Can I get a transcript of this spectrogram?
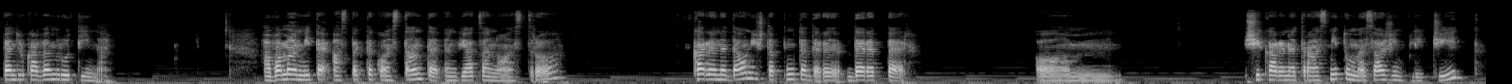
Pentru că avem rutine. Avem anumite aspecte constante în viața noastră care ne dau niște puncte de, re- de reper um, și care ne transmit un mesaj implicit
